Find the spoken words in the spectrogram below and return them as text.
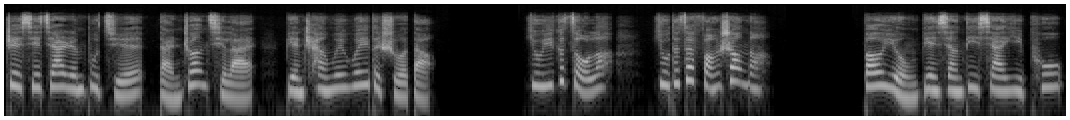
这些家人不觉胆壮起来，便颤巍巍的说道：“有一个走了，有的在房上呢。”包勇便向地下一扑，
